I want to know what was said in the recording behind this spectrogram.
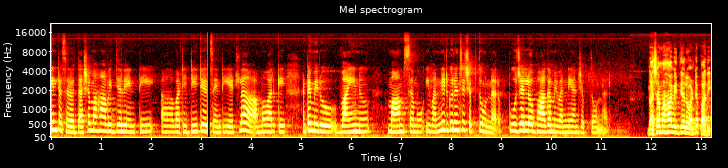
ఏంటి అసలు దశ మహావిద్యలు ఏంటి వాటి డీటెయిల్స్ ఏంటి? ఎట్లా అమ్మవారికి అంటే మీరు వైన్ మాంసము ఇవన్నిటి గురించి చెప్తూ ఉన్నారు. పూజల్లో భాగం ఇవన్నీ అని చెప్తూ ఉన్నారు. దశ మహావిద్యలు అంటే పది.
